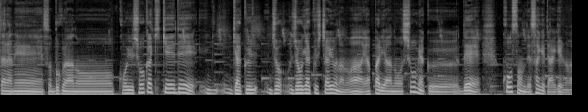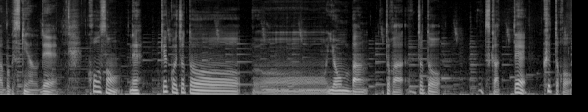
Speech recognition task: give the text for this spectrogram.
たらねそう僕あのー、こういう消化器系で逆上逆しちゃうようなのはやっぱりあの静脈でコーソンで下げてあげるのが僕好きなのでコーソンね。結構ちょっと4番とかちょっと使ってクッとこ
